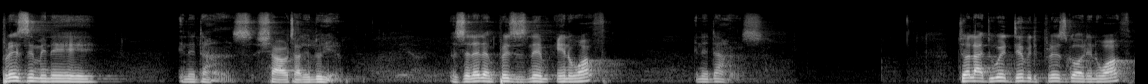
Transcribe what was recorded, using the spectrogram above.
Praise Him in a in a dance. Shout hallelujah. So let them praise His name in what? In a dance. Just like the way David praised God in what?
